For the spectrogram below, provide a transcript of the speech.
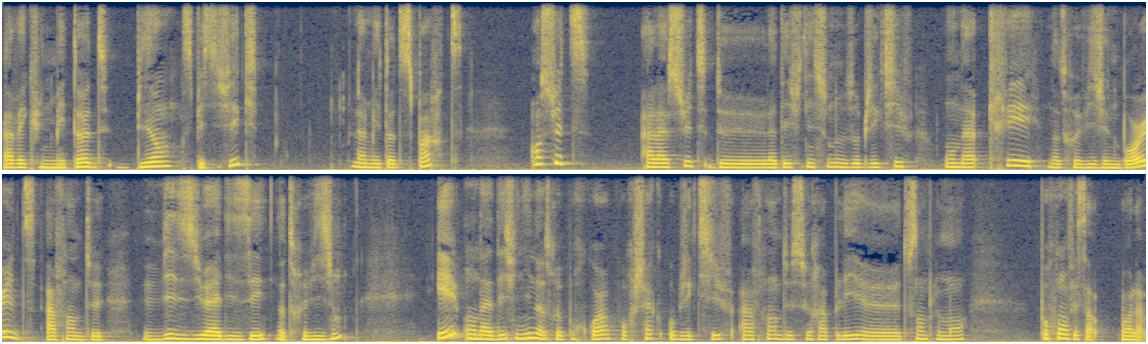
avec une méthode bien spécifique, la méthode SMART. Ensuite, à la suite de la définition de nos objectifs, on a créé notre vision board afin de visualiser notre vision. Et on a défini notre pourquoi pour chaque objectif afin de se rappeler euh, tout simplement pourquoi on fait ça. Voilà,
